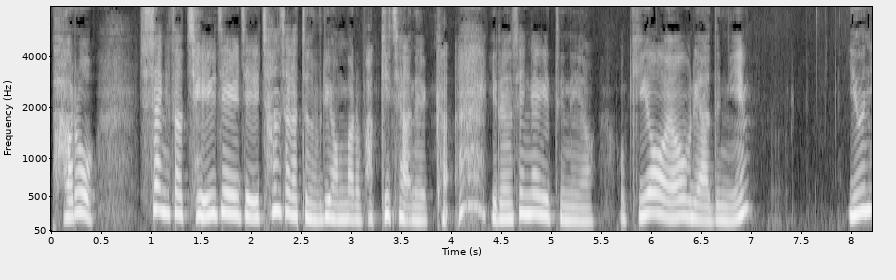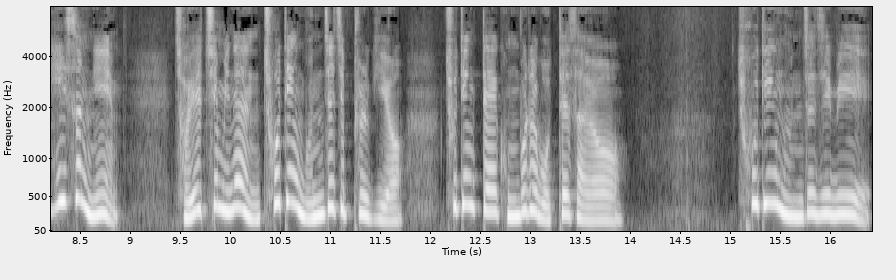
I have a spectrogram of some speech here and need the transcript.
바로 세상에서 제일 제일 제일 천사 같은 우리 엄마로 바뀌지 않을까 이런 생각이 드네요. 어, 귀여워요 우리 아드님. 윤희수님, 저의 취미는 초딩 문제집 풀기요. 초딩 때 공부를 못해서요. 초딩 문제집이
